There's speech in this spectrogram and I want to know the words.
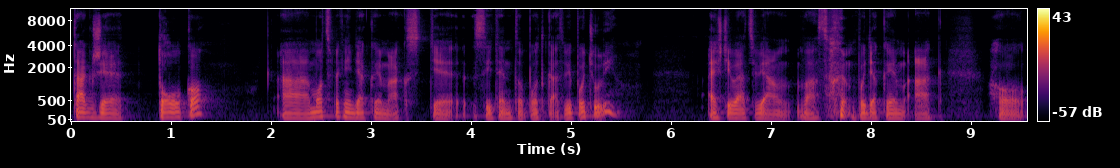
Takže toľko. A moc pekne ďakujem, ak ste si tento podcast vypočuli. A ešte viac vás poďakujem, ak ho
